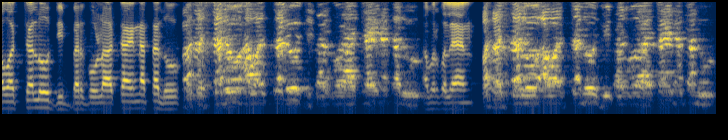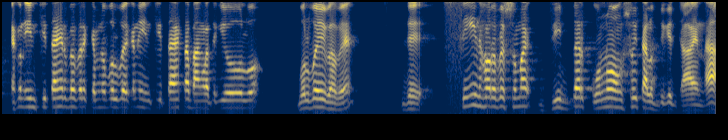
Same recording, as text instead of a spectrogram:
আওয়াজ চালো জিব্বার গোড়া চায় না তালু। বাতাস চালু আওয়াজ চালু জিব্বার গোড়া চাই না তালু। আবার বলেন বাতাস চালু আওয়াজ চালু জিব্বার গোড়া চাই না তালু। এখন ইনফিতাহের ব্যাপারে কেমনে বলব? এখানে ইনফিতাহটা বাংলাতে কি বলব? বলব এইভাবে যে সিন হরফের সময় জিব্বার কোনো অংশই তালুর দিকে যায় না।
